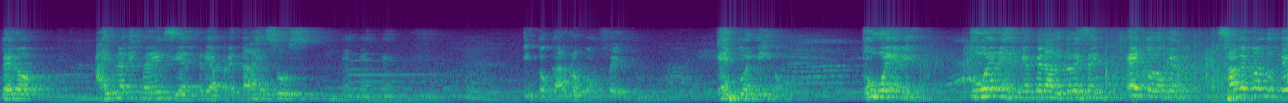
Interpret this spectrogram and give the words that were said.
Pero hay una diferencia entre apretar a Jesús y tocarlo con fe. Esto es mío. Tú eres. Tú eres el que esperaba. Usted dice, esto es lo que... ¿Sabe cuando usted,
